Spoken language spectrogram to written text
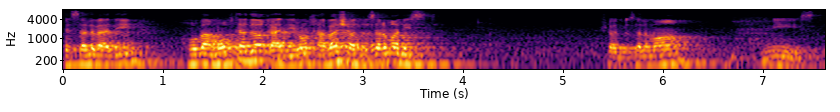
مثال بعدی هو مبتدا قدیرون خبر شاید مثال ما نیست. شاید مثال ما نیست.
